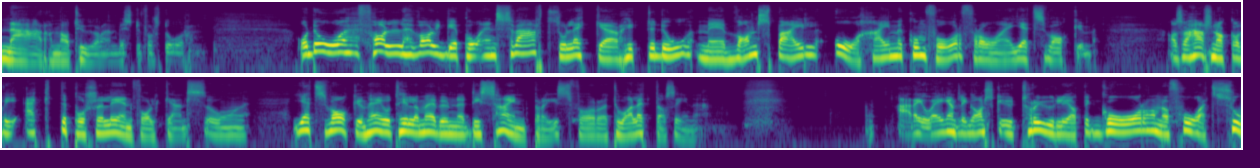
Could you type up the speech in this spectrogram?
nær naturen, hvis du forstår. Og da fall valget på en svært så lekker hyttedo med vannspeil og heimekomfort fra Jets Vakuum. Altså, her snakker vi ekte porselen, folkens, og Jets Vakuum har jo til og med vunnet designpris for toalettene sine. Det er jo egentlig ganske utrolig at det går an å få et så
